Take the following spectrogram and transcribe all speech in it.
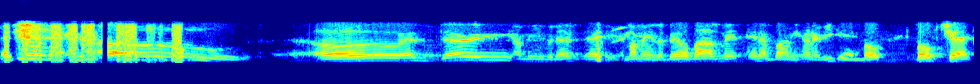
And she was like, "I got called up to the oh. police." Oh, oh, that's dirty. I mean, but that's hey, my man's a bail bondsman and a bounty hunter. He getting both both checks.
